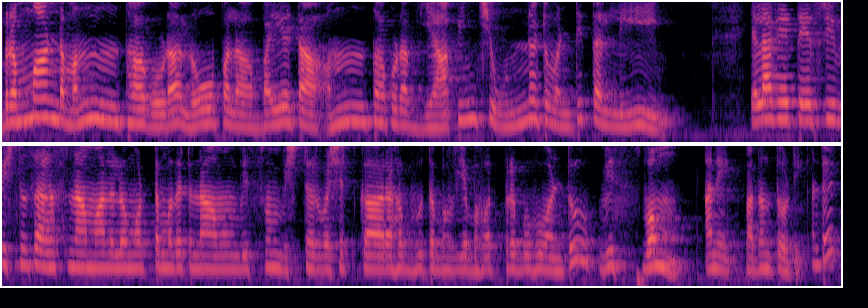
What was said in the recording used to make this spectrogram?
బ్రహ్మాండం అంతా కూడా లోపల బయట అంతా కూడా వ్యాపించి ఉన్నటువంటి తల్లి. ఎలాగైతే శ్రీ విష్ణు సహస్రనామాలలో మొట్టమొదటి నామం విశ్వం విష్ణుర్వషట్కార భూత భవ్య భవత్ప్రభు అంటూ విశ్వం అనే పదంతో అంటే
